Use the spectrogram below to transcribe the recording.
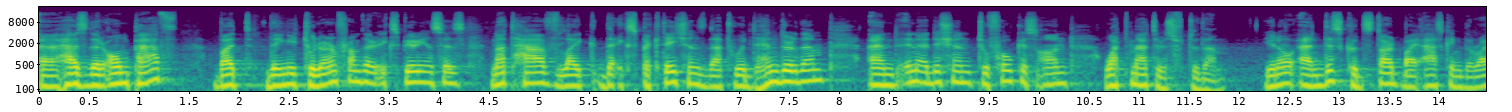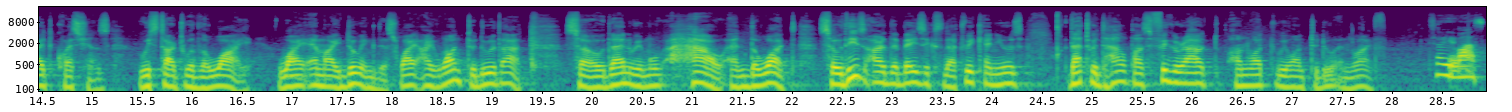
uh, has their own path, but they need to learn from their experiences, not have like the expectations that would hinder them, and in addition, to focus on what matters to them. You know, and this could start by asking the right questions. We start with the why. Why am I doing this? Why I want to do that? So then we move how and the what. So these are the basics that we can use that would help us figure out on what we want to do in life. So you ask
